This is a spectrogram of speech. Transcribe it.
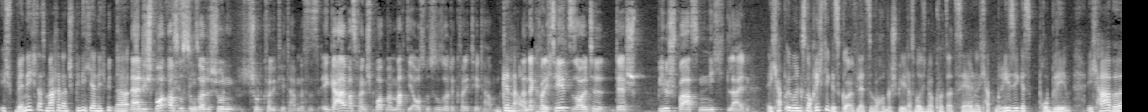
ich, wenn ich das mache, dann spiele ich ja nicht mit einer. Naja, die Sportausrüstung sollte schon, schon Qualität haben. Das ist egal, was für einen Sport man macht, die Ausrüstung sollte Qualität haben. Genau, An der Qualität sollte der Spielspaß nicht leiden. Ich habe übrigens noch richtiges Golf letzte Woche gespielt, das muss ich noch kurz erzählen. Und ich habe ein riesiges Problem. Ich habe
